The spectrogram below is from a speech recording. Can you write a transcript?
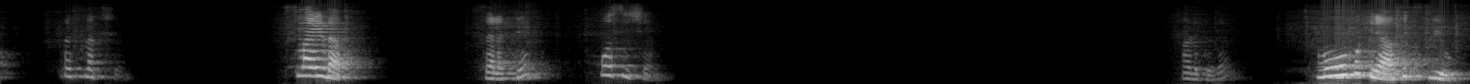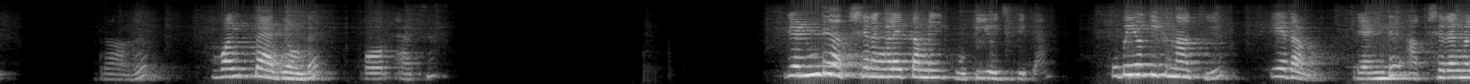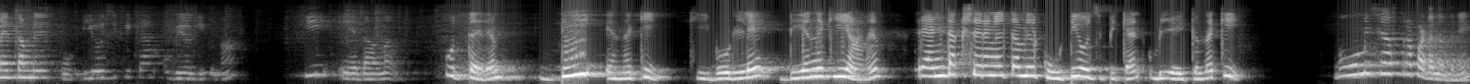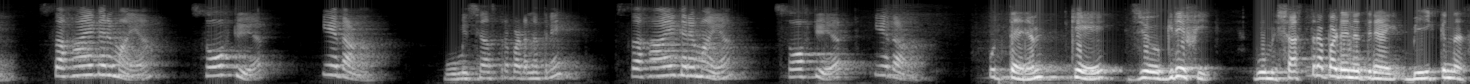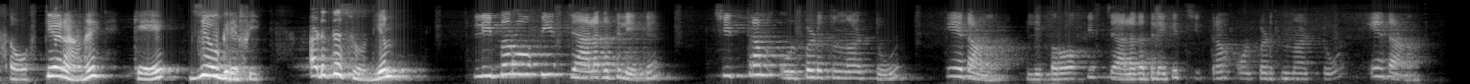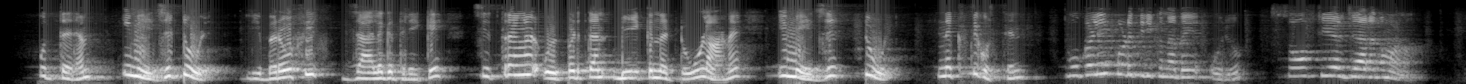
reflection slider select position അടുത്തത് Move graphics view drag white background for axis രണ്ട് അക്ഷരങ്ങളെ തമ്മിൽ കൂട്ടിയോജിപ്പിക്കാൻ ഉപയോഗിക്കുന്ന key ഏതാണ്? രണ്ട് അക്ഷരങ്ങളെ തമ്മിൽ കൂട്ടിയോജിപ്പിക്കാൻ ഉപയോഗിക്കുന്ന കീ ഏതാണ്? ഉത്തരം ഡി എന്ന കീ. കീബോർഡിലെ ഡി എന്ന കീ ആണ് രണ്ടക്ഷരങ്ങൾ തമ്മിൽ കൂട്ടിയോജിപ്പിക്കാൻ ഉപയോഗിക്കുന്ന കീ. ഭൂമിശാസ്ത്ര പഠനത്തിന് സഹായകരമായ സോഫ്റ്റ്വെയർ ഏതാണ്? ഭൂമിശാസ്ത്ര പഠനത്തിന് സഹായകരമായ സോഫ്റ്റ്വെയർ ഏതാണ്? ഉത്തരം കെ ജിയോഗ്രഫി ഭൂമിശാസ്ത്ര പഠനത്തിനായി ഉപയോഗിക്കുന്ന സോഫ്റ്റ്വെയർ ആണ് കെ ജിയോഗ്രഫി അടുത്ത ചോദ്യം. ലിബർ ഓഫീസ് ജാലകത്തിലേക്ക് ചിത്രം ഉൾപ്പെടുത്തുന്ന ടൂൾ ഏതാണ്? ലിബർ ഓഫീസ് ജാലകത്തിലേക്ക് ചിത്രം ഉൾപ്പെടുത്തുന്ന ടൂൾ ഏതാണ്? ഉത്തരം ഇമേജ് ടൂൾ ലിബർ ഓഫീസ് ജാലകത്തിലേക്ക് ചിത്രങ്ങൾ ഉൾപ്പെടുത്താൻ ഉപയോഗിക്കുന്ന ടൂൾ ആണ് ഇമേജ് ടൂൾ നെക്സ്റ്റ് ക്വസ്റ്റ്യൻ മുകളിൽ കൊടുത്തിരിക്കുന്നത് ഒരു സോഫ്റ്റ്വെയർ ജാലകമാണ്.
